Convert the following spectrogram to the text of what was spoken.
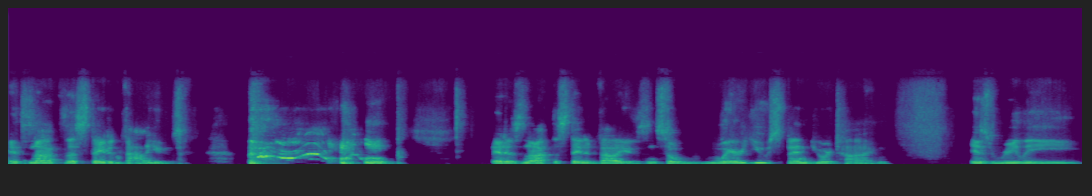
It's not the stated values. It is not the stated values. And so where you spend your time is really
